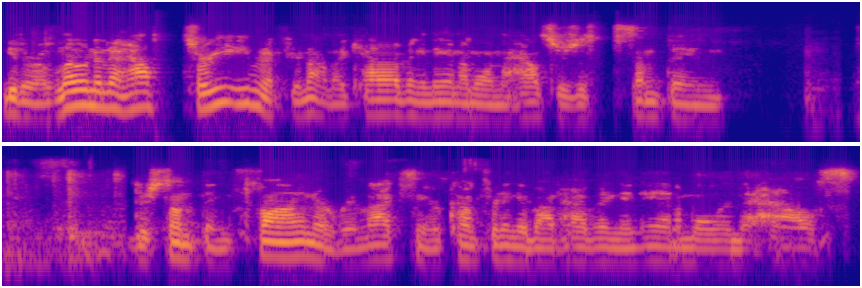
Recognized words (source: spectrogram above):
either alone in the house or even if you're not, like having an animal in the house. There's just something. There's something fun or relaxing or comforting about having an animal in the house.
